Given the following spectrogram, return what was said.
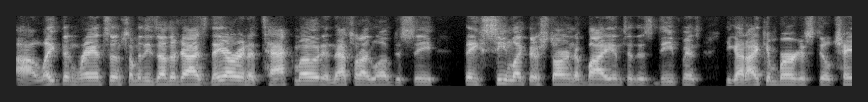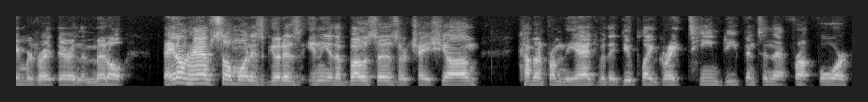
uh, Lathan Ransom, some of these other guys, they are in attack mode, and that's what I love to see. They seem like they're starting to buy into this defense. You got Eichenberg and Steele Chambers right there in the middle. They don't have someone as good as any of the Bosa's or Chase Young coming from the edge, but they do play great team defense in that front four.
